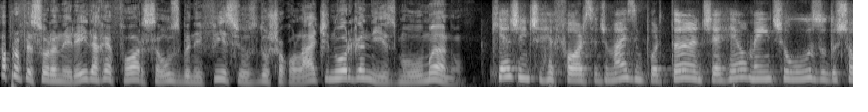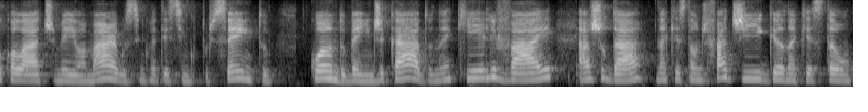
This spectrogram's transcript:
A professora Nereida reforça os benefícios do chocolate no organismo humano que a gente reforça de mais importante é realmente o uso do chocolate meio amargo, 55%, quando bem indicado, né, que ele vai ajudar na questão de fadiga, na questão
